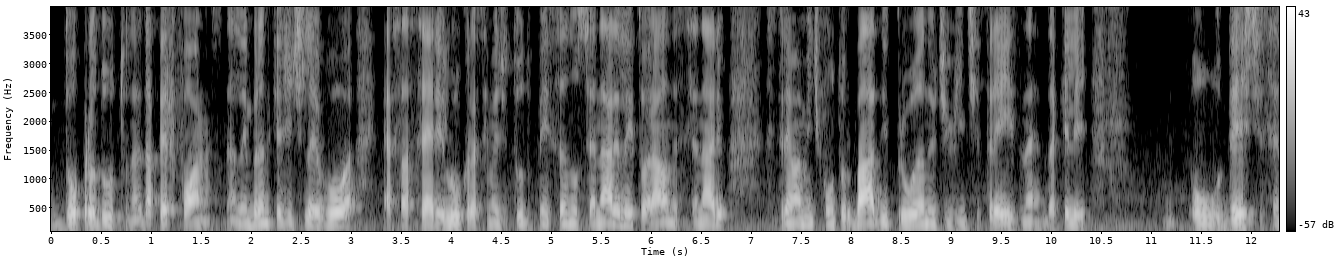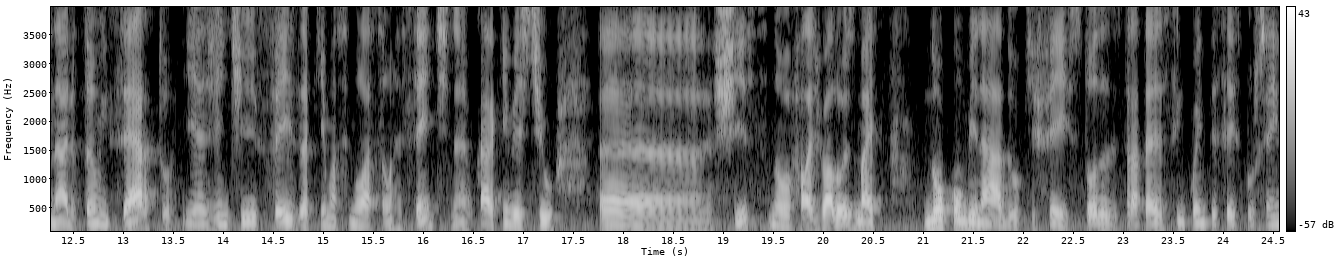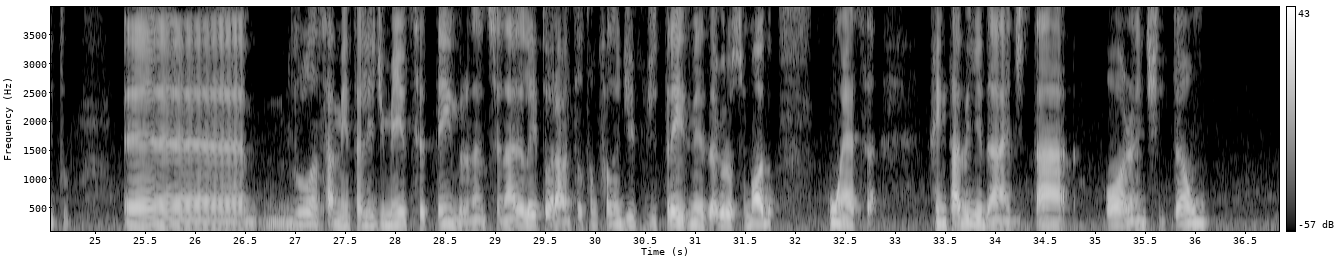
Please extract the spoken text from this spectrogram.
do produto, né, da performance. Né? Lembrando que a gente levou essa série lucro acima de tudo, pensando no cenário eleitoral, nesse cenário extremamente conturbado e para o ano de 23, né, daquele ou deste cenário tão incerto, e a gente fez aqui uma simulação recente, né? O cara que investiu uh, X, não vou falar de valores, mas no combinado que fez todas as estratégias, 56% é, no lançamento ali de meio de setembro, né, do cenário eleitoral. Então, estamos falando de, de três meses, a grosso modo, com essa rentabilidade, tá? Orange. Então,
